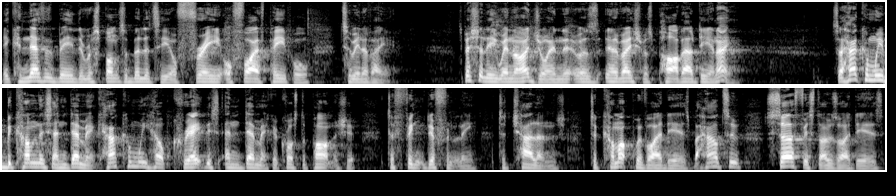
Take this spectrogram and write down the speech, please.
it can never be the responsibility of three or five people to innovate. Especially when I joined, it was, innovation was part of our DNA. So how can we become this endemic? How can we help create this endemic across the partnership to think differently, to challenge, to come up with ideas, but how to surface those ideas?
